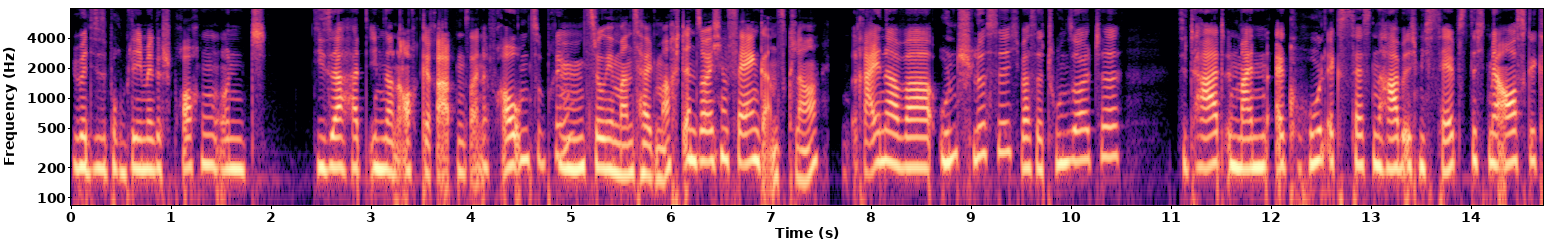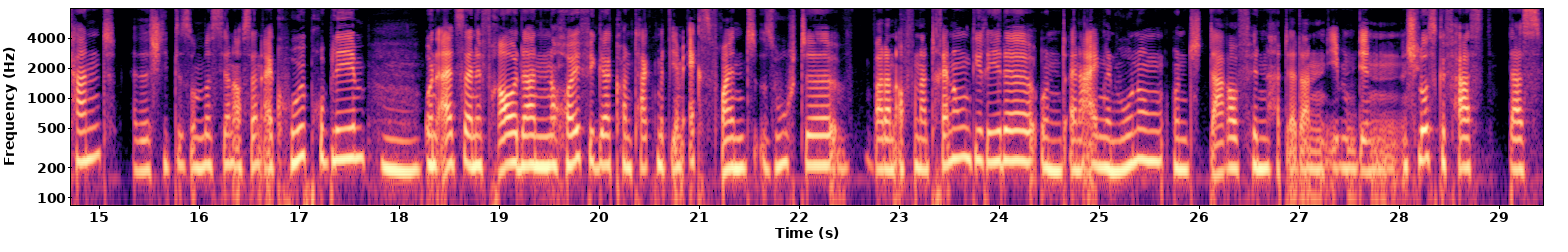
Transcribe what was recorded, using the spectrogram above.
über diese Probleme gesprochen und dieser hat ihm dann auch geraten, seine Frau umzubringen. Mhm, so wie man es halt macht in solchen Fällen, ganz klar. Rainer war unschlüssig, was er tun sollte. Zitat, in meinen Alkoholexzessen habe ich mich selbst nicht mehr ausgekannt. Also schiebt es so ein bisschen auf sein Alkoholproblem. Mhm. Und als seine Frau dann häufiger Kontakt mit ihrem Ex-Freund suchte, war dann auch von einer Trennung die Rede und einer eigenen Wohnung. Und daraufhin hat er dann eben den Entschluss gefasst, dass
